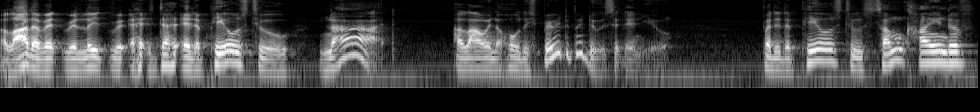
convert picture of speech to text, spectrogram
a lot of it really it appeals to not allowing the Holy Spirit to produce it in you, but it appeals to some kind of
